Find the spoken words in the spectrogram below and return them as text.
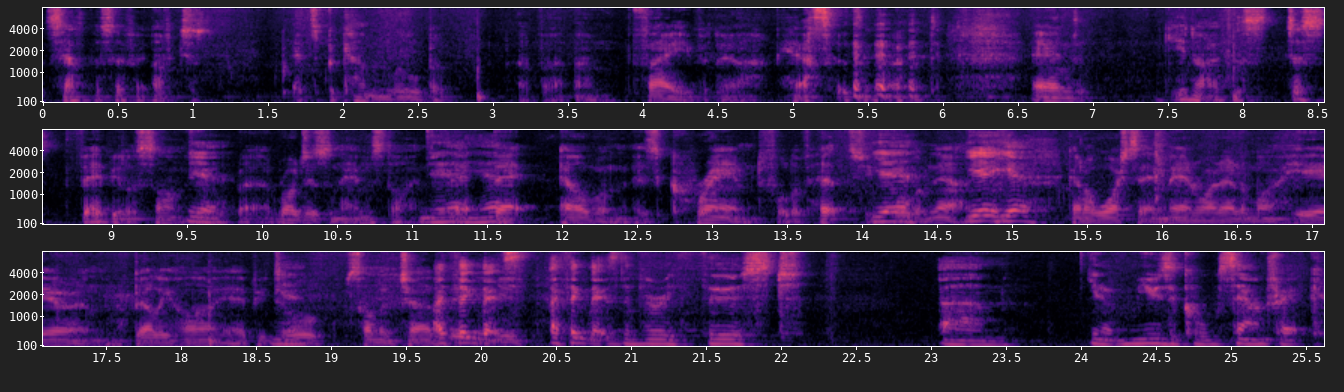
South Pacific, I've just it's become a little bit of a um, fave at our house at the moment, and you know, this just fabulous songs. Yeah. uh, Rodgers and Hammerstein. Yeah, that, yeah. that album is crammed full of hits. You yeah call them now. yeah yeah Gonna wash that man right out of my hair and Bali Ha'i, happy Yeah. talk, summer chant. I think that's I think that's the very first, um, you know, musical soundtrack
